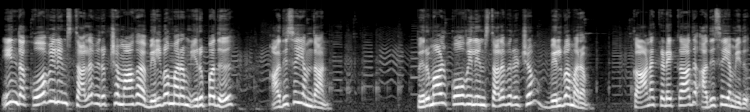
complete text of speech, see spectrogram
இந்த கோவிலின் ஸ்தல விருட்சமாக வில்வமரம் இருப்பது அதிசயம்தான். பெருமாள் கோவிலின் ஸ்தல விருட்சம் வில்வமரம். காண கிடைக்காத அதிசயம் இது.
